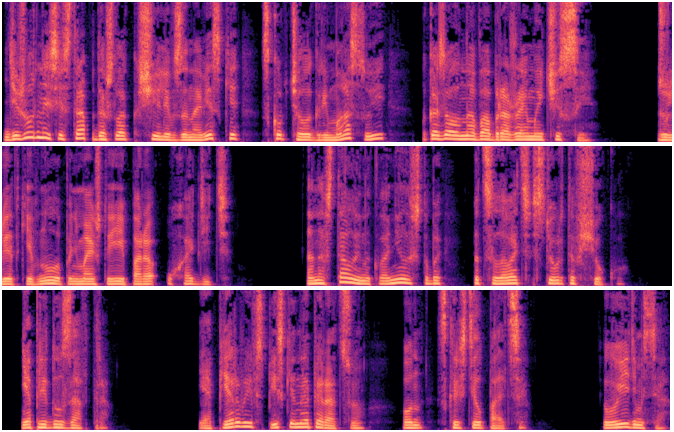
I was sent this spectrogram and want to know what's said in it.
Дежурная сестра подошла к щели в занавеске, скорчила гримасу и показала на воображаемые часы. Джульет кивнула, понимая, что ей пора уходить. Она встала и наклонилась, чтобы поцеловать Стюарта в щеку. «Я приду завтра». Я первый в списке на операцию. Он скрестил пальцы. «Увидимся,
